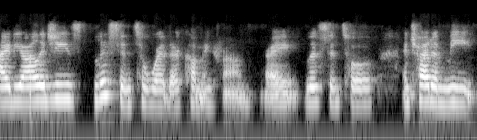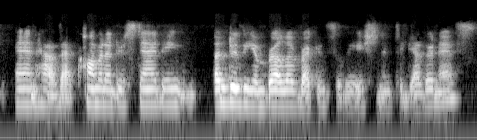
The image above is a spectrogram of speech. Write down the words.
ideologies, listen to where they're coming from, right? Listen to and try to meet and have that common understanding under the umbrella of reconciliation and togetherness.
